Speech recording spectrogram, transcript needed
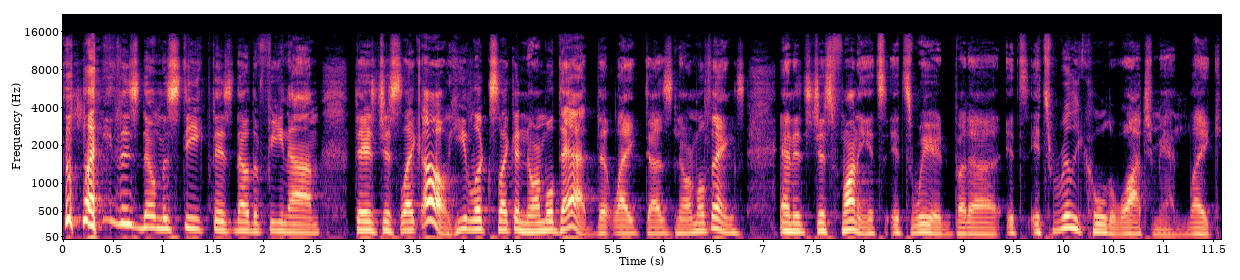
like there's no mystique, there's no the phenom. There's just like, oh, he looks like a normal dad that like does normal things. And it's just funny. It's it's weird, but uh it's it's really cool to watch, man. Like,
